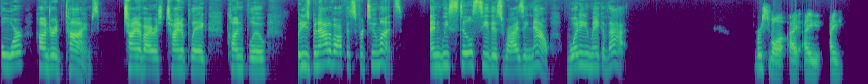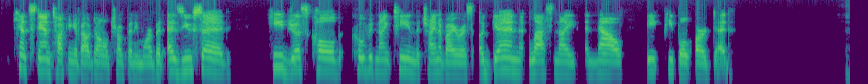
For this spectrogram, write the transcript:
400 times China virus, China plague, Kung flu. But he's been out of office for two months. And we still see this rising now. What do you make of that? First of all, I, I, I can't stand talking about Donald Trump anymore. But as you said, he mm. just called COVID 19 the China virus again last night, and now eight people are dead. Mm.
